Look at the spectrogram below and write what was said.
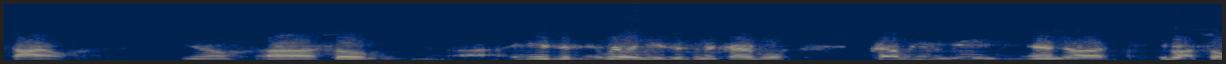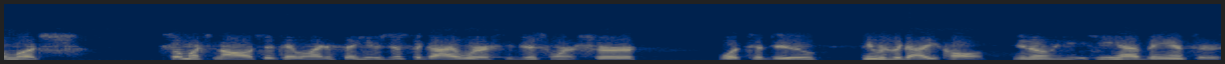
style. You know, uh, so uh, he's just really he's just an incredible, incredible human being, and uh, he brought so much, so much knowledge to the table. Like I said, he was just a guy where if you just weren't sure what to do, he was the guy you called. You know, he he had the answers.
